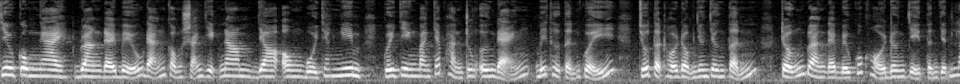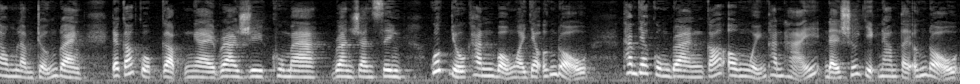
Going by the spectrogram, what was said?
Chiều cùng ngày, đoàn đại biểu Đảng Cộng sản Việt Nam do ông Bùi Văn Nghiêm, Ủy viên Ban chấp hành Trung ương Đảng, Bí thư tỉnh ủy, Chủ tịch Hội đồng Nhân dân tỉnh, trưởng đoàn đại biểu Quốc hội đơn vị tỉnh Vĩnh Long làm trưởng đoàn, đã có cuộc gặp ngài Rajiv Kumar Ranjan Singh, Quốc vụ Khanh Bộ Ngoại giao Ấn Độ, Tham gia cùng đoàn có ông Nguyễn Thanh Hải, đại sứ Việt Nam tại Ấn Độ,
